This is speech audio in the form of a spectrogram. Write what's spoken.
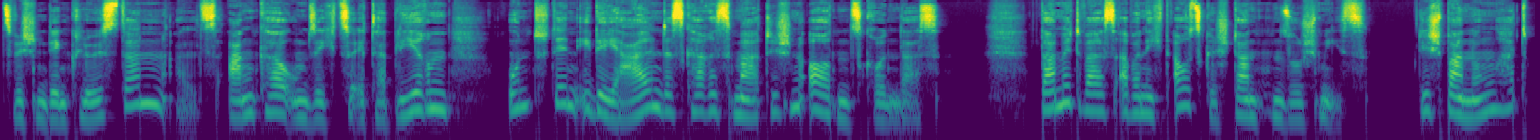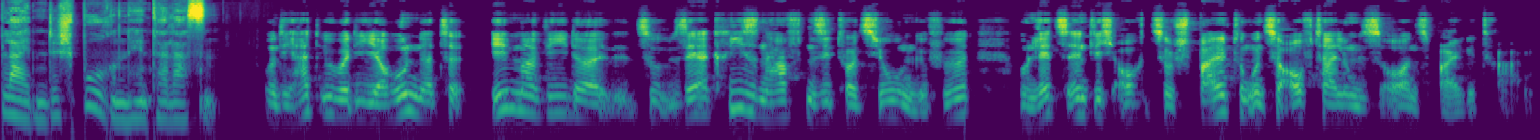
zwischen den Klöstern als Anker, um sich zu etablieren, und den Idealen des charismatischen Ordensgründers. Damit war es aber nicht ausgestanden, so Schmies. Die Spannung hat bleibende Spuren hinterlassen. Und die hat über die Jahrhunderte immer wieder zu sehr krisenhaften Situationen geführt und letztendlich auch zur Spaltung und zur Aufteilung des Ordens beigetragen.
